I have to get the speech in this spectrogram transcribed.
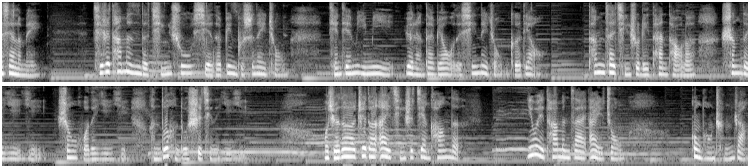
发现了没？其实他们的情书写的并不是那种甜甜蜜蜜、月亮代表我的心那种格调。他们在情书里探讨了生的意义、生活的意义、很多很多事情的意义。我觉得这段爱情是健康的，因为他们在爱中共同成长，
